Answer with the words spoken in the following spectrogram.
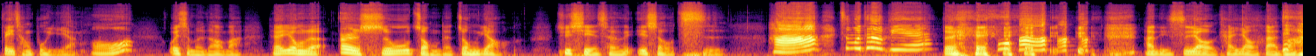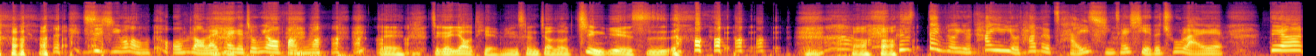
非常不一样哦，为什么你知道吗？他用了二十五种的中药去写成一首词。啊，这么特别？对，哇 啊，你是要开药单吗？是希望我们我们老来开个中药房吗？对，这个药帖名称叫做《静夜思》。可是代表有他也有他的才情才写得出来哎。对啊，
